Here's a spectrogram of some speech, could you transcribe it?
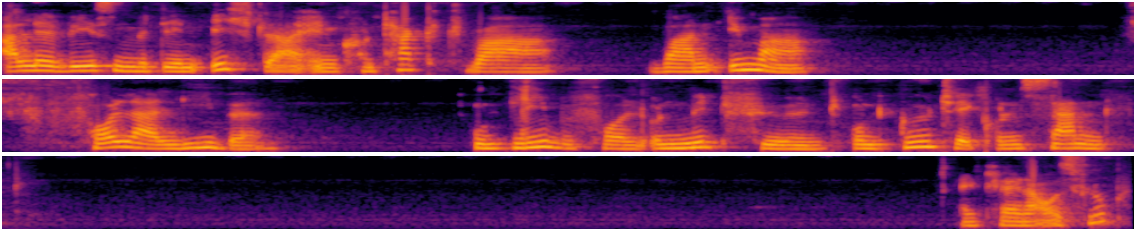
alle Wesen, mit denen ich da in Kontakt war, waren immer voller Liebe und liebevoll und mitfühlend und gütig und sanft. Ein kleiner Ausflug.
